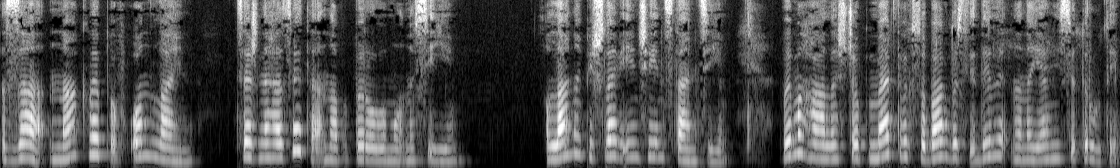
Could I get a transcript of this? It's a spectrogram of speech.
за наклеп в онлайн. Це ж не газета на паперовому носії. Лана пішла в інші інстанції, вимагала, щоб мертвих собак дослідили на наявність отрути.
